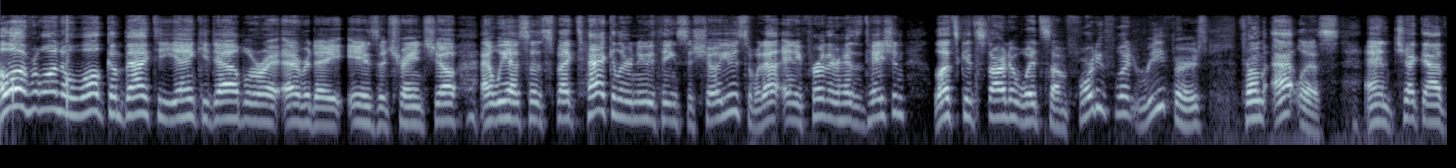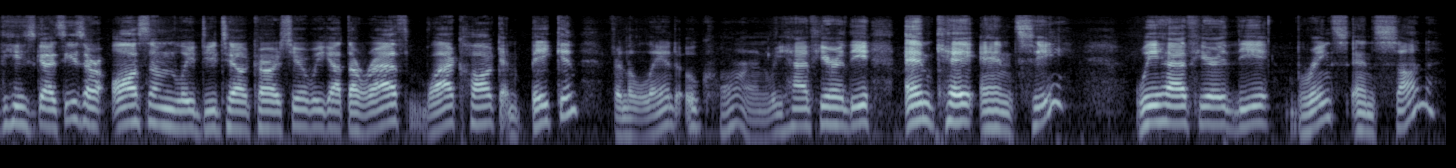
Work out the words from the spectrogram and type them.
Hello, everyone, and welcome back to Yankee Dabbler, where every day is a train show. And we have some spectacular new things to show you. So, without any further hesitation, let's get started with some 40 foot reefers from Atlas. And check out these guys. These are awesomely detailed cars. Here we got the Rath, Blackhawk, and Bacon from the Land o' Corn. We have here the MKNT. We have here the Brinks and Son.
